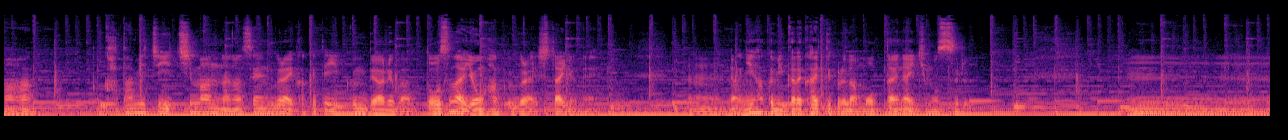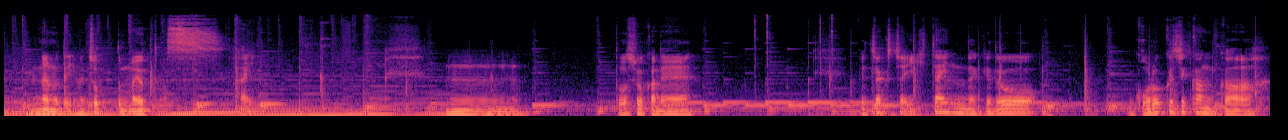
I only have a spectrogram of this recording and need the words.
まあ片道1万7000ぐらいかけていくんであればどうせなら4泊ぐらいしたいよね。うん、なんか2泊3日で帰ってくるのはもったいない気もする。うーんなので今ちょっと迷ってます。はい。うん。どうしようかね。めちゃくちゃ行きたいんだけど56時間か。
